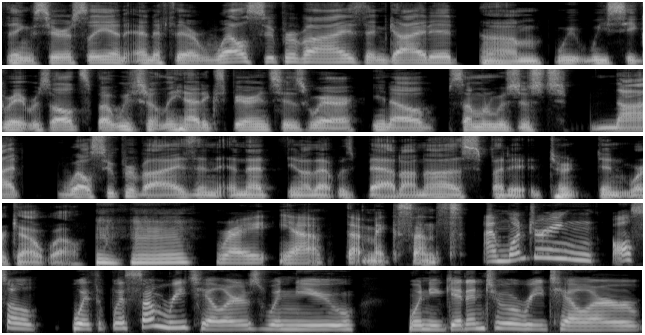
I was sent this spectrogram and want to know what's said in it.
things seriously. And, and if they're well supervised and guided, um, we, we see great results. But we've certainly had experiences where, you know, someone was just not well supervised and, and that, you know, that was bad on us, but it, didn't work out well. Mm-hmm. Right. Yeah, that makes sense. I'm wondering also with, with some retailers, when you, when you get into a retailer,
